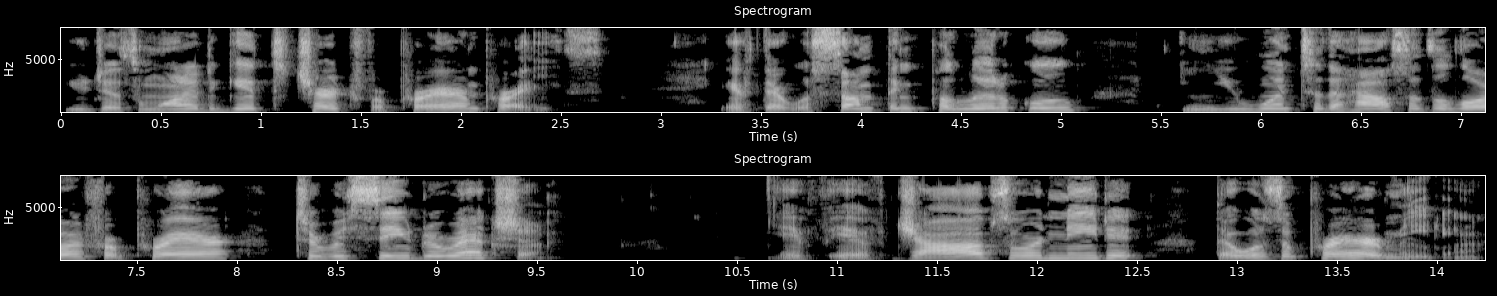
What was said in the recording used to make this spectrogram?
you just wanted to get to church for prayer and praise. If there was something political, you went to the house of the Lord for prayer to receive direction. If if jobs were needed, there was a prayer meeting.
